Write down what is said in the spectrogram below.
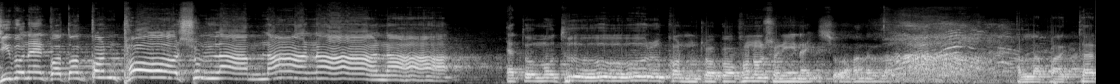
জীবনে কত কণ্ঠ শুনলাম, না না না। এত মধুর কণ্ঠ কখনো শুনি নাই, সুবহানাল্লাহ। আল্লাহ পাক তার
